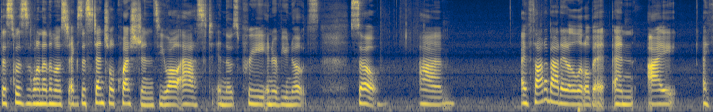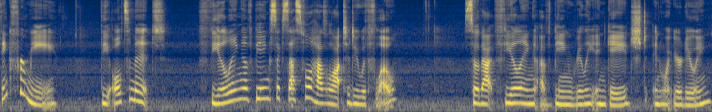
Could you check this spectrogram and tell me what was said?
this was one of the most existential questions you all asked in those pre-interview notes. So, um, I've thought about it a little bit, and I, I think for me, the ultimate feeling of being successful has a lot to do with flow. So that feeling of being really engaged in what you're doing,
